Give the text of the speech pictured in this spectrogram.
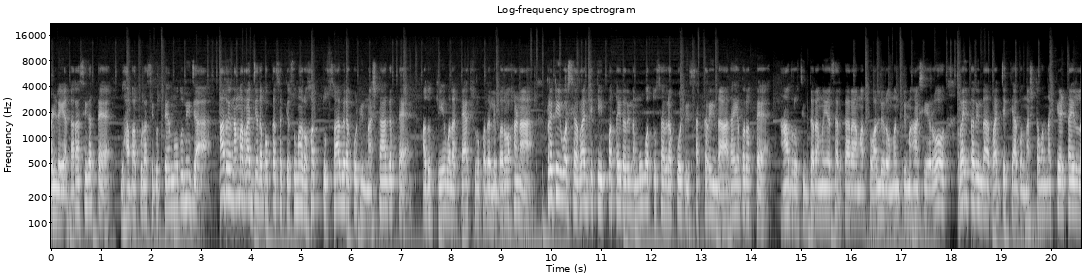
ಒಳ್ಳೆಯ ದರ ಸಿಗತ್ತೆ, ಲಾಭ ಕೂಡ ಸಿಗುತ್ತೆ ಅನ್ನೋದು ನಿಜ. ಆದರೆ ನಮ್ಮ ರಾಜ್ಯದ ಬೊಕ್ಕಸಕ್ಕೆ ಸುಮಾರು ಹತ್ತು ಸಾವಿರ ಕೋಟಿ ನಷ್ಟ ಆಗತ್ತೆ. ಅದು ಕೇವಲ ಟ್ಯಾಕ್ಸ್ ರೂಪದಲ್ಲಿ ಬರೋ ಹಣ. ಪ್ರತಿ ವರ್ಷ ರಾಜ್ಯಕ್ಕೆ ಇಪ್ಪತ್ತೈದರಿಂದ ಮೂವತ್ತು ಸಾವಿರ ಕೋಟಿ ಸಕ್ಕರೆಯಿಂದ ಆದಾಯ ಬರುತ್ತೆ. ಆದರೂ ಸಿದ್ದರಾಮಯ್ಯ ಸರ್ಕಾರ ಮತ್ತು ಅಲ್ಲಿರೋ ಮಂತ್ರಿ ಮಹಾಶಯರು ರೈತರಿಂದ ರಾಜ್ಯಕ್ಕೆ ಆಗೋ ನಷ್ಟವನ್ನ ಕೇಳ್ತಾ ಇಲ್ಲ.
